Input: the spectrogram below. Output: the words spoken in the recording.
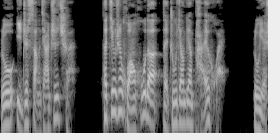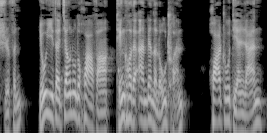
如一只丧家之犬，他精神恍惚的在珠江边徘徊。入夜时分，游弋在江中的画舫停靠在岸边的楼船，花烛点燃，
